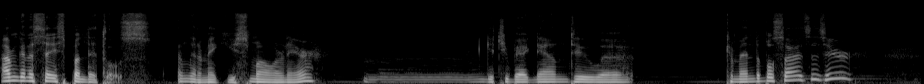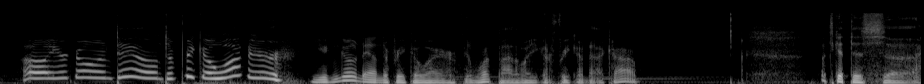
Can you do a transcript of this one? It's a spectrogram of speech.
I'm going to say spalittles. I'm going to make you smaller there. Mm, Get you back down to uh, commendable sizes here. Oh, you're going down to Freako Wire. You can go down to Freako Wire if you want, by the way. You go to Freako.com. Let's get this. Uh,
